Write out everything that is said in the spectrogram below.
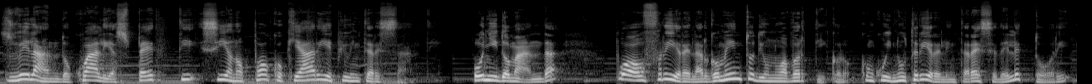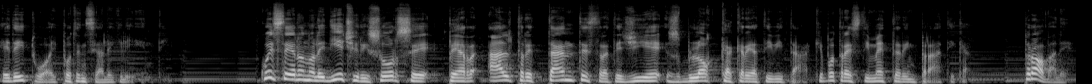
svelando quali aspetti siano poco chiari e più interessanti. Ogni domanda può offrire l'argomento di un nuovo articolo con cui nutrire l'interesse dei lettori e dei tuoi potenziali clienti. Queste erano le 10 risorse per altrettante strategie sblocca creatività che potresti mettere in pratica. Provale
